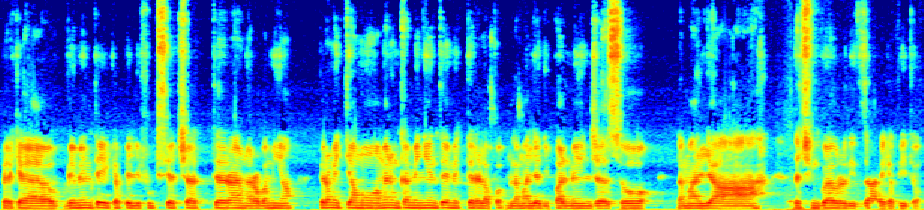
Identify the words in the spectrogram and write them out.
Perché ovviamente i capelli fucsia eccetera è una roba mia però mettiamo a me non cambia niente mettere la, la maglia di Palm Angels o la maglia da 5 euro di Zara capito?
